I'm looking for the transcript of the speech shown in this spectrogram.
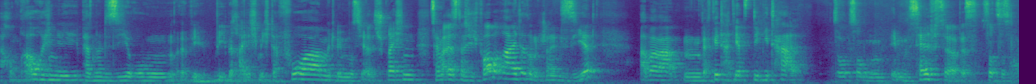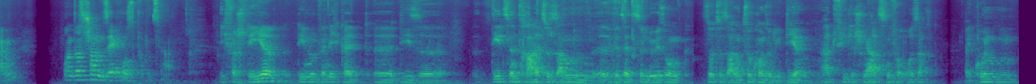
warum brauche ich die Personalisierung, wie, wie bereite ich mich davor, mit wem muss ich alles sprechen. Das haben wir alles natürlich vorbereitet und standardisiert, aber hm, das geht halt jetzt digital, so zum, im Self-Service sozusagen. Und das ist schon ein sehr großes Potenzial. Ich verstehe die Notwendigkeit, äh, diese dezentral zusammengesetzte Lösung sozusagen zu konsolidieren. Hat viele Schmerzen verursacht, bei Kunden,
